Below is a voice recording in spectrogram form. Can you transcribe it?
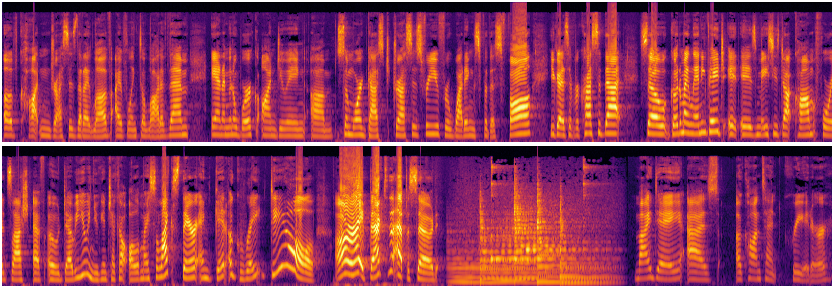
of cotton dresses that I love. I've linked a lot of them and I'm going to work on doing um, some more guest dresses for you for weddings for this fall. You guys have requested that. So go to my landing page. It is Macy's.com forward slash FOW and you can check out all of my selects there and get a great deal. All right, back to the episode. My day as a content creator,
